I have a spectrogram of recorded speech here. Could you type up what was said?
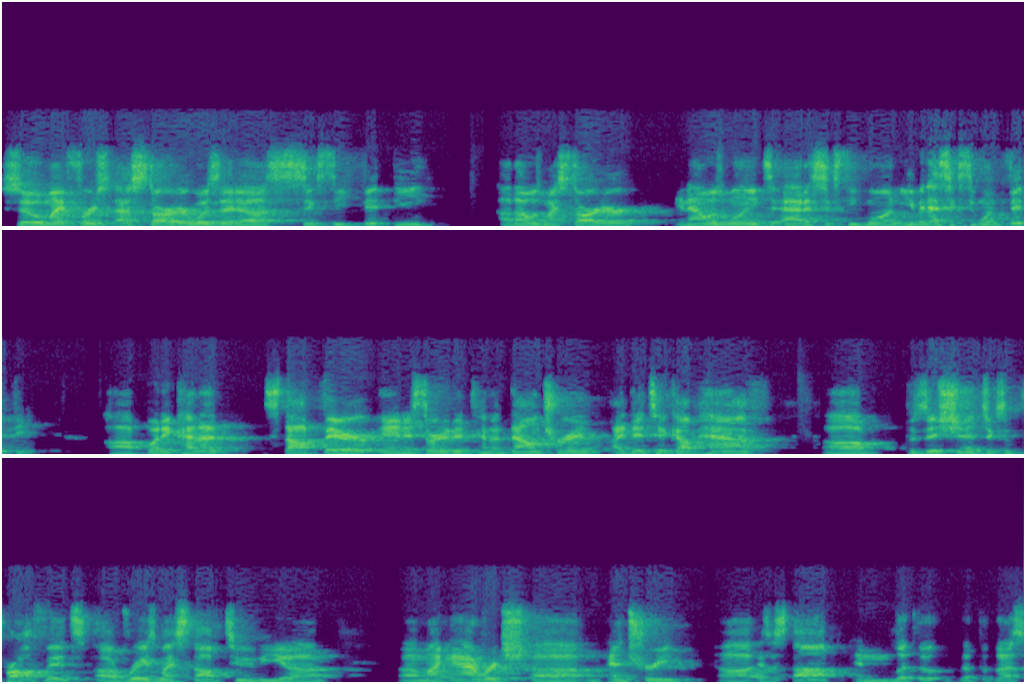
So my first uh, starter was at uh, 60.50 uh, that was my starter, and I was willing to add a 61, even at 61.50. Uh, but it kind of stopped there, and it started to kind of downtrend. I did take up half uh, position, took some profits, uh, raised my stop to the uh, uh, my average entry as a stop, and let the let the rest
